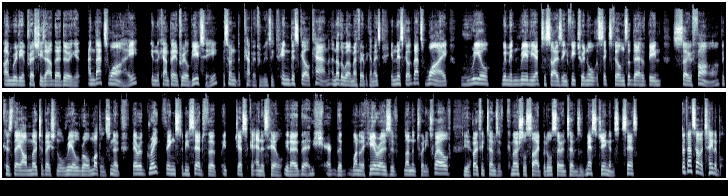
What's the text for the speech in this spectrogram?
I'm really impressed she's out there doing it. And that's why in the campaign for real beauty, sorry, the campaign for beauty, in This Girl Can, another one of my favorite campaigns, in This Girl, that's why real women really exercising feature in all the six films that there have been so far because they are motivational real role models you know there are great things to be said for jessica ennis hill you know the, the one of the heroes of london 2012 yeah. both in terms of commercial side but also in terms of messaging and success but that's unattainable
